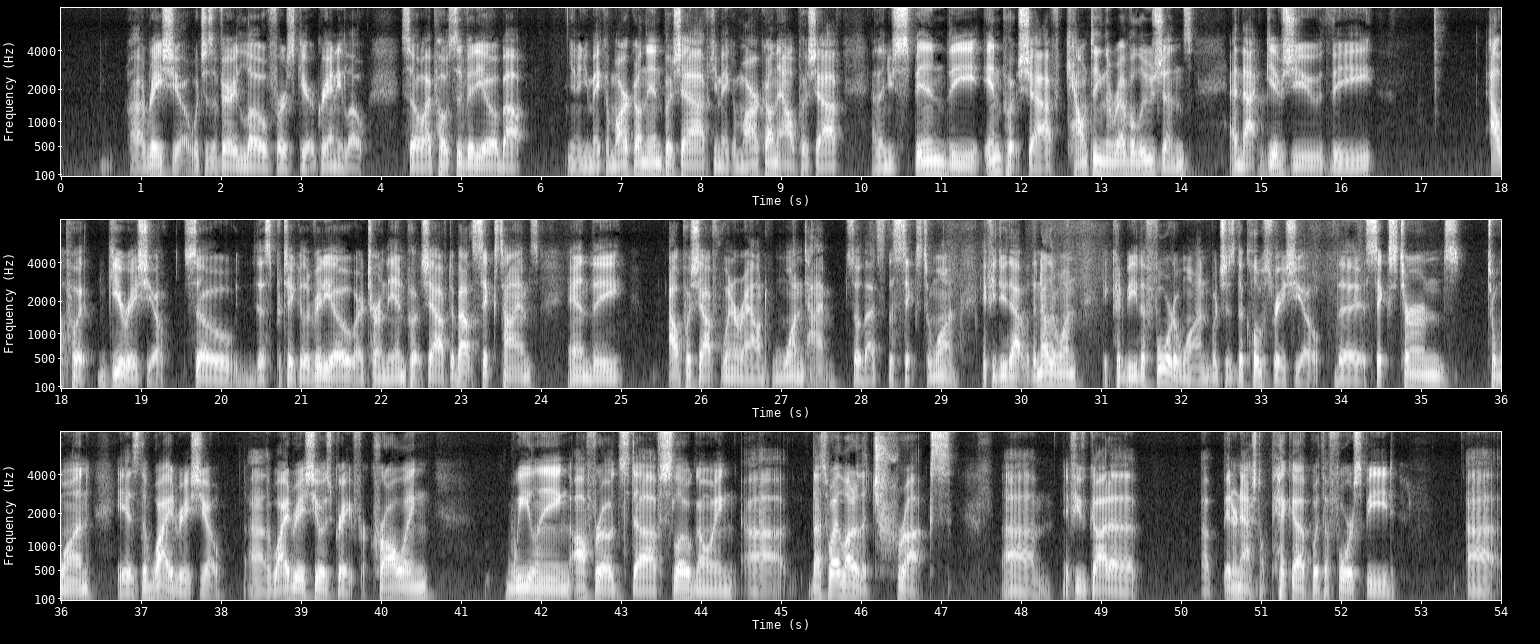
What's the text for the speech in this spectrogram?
uh, ratio, which is a very low first gear, granny low. So I posted a video about you know you make a mark on the input shaft, you make a mark on the output shaft, and then you spin the input shaft, counting the revolutions, and that gives you the output gear ratio. So this particular video, I turned the input shaft about six times, and the output shaft went around one time. So that's the six to one. If you do that with another one, it could be the four to one, which is the close ratio. The six turns to one is the wide ratio. Uh, the wide ratio is great for crawling, wheeling, off road stuff, slow going. Uh, that's why a lot of the trucks, um, if you've got a, a international pickup with a four speed, uh,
